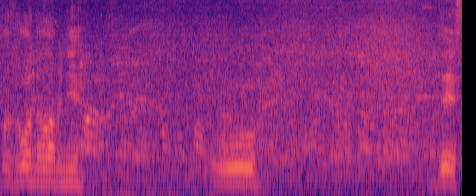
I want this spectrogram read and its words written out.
позвонила мені у десь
